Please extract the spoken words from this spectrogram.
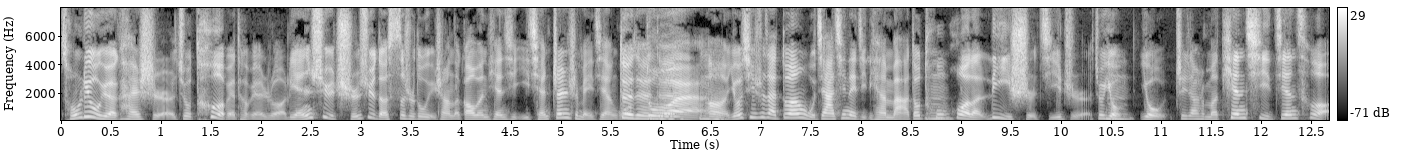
从六月开始就特别特别热，连续持续的四十度以上的高温天气，以前真是没见过。对对对嗯，尤其是在端午假期那几天吧，都突嗯破了历史极值，就有嗯有这叫什么天气监测、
